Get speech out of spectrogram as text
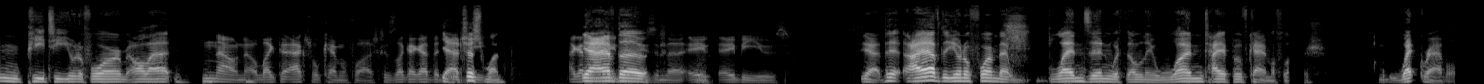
mm, PT uniform, all that. No, no, like the actual camouflage, because like I got the Yeah, DB, just one. I got Yeah, I the have the- DBs and the A- ABUs. Yeah, the, I have the uniform that blends in with only one type of camouflage: wet gravel.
